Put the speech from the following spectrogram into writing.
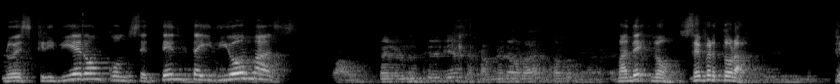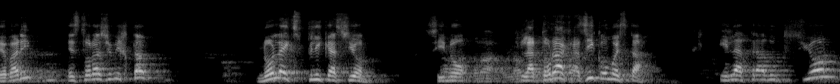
lo escribieron con 70 idiomas. Pero no escribían de manera oral todo. Mandé, no, Sefer Torah. Levari es Torah Shevichtab. No la explicación, sino la Torah, así como está. Y la traducción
